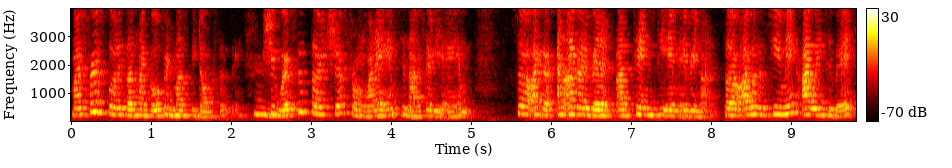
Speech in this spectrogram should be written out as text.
My first thought is that my girlfriend must be dog sitting. Hmm. She works the third shift from 1 a.m. to 9:30 a.m. So I go and I go to bed at, at 10 p.m. every night. So I was assuming I went to bed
